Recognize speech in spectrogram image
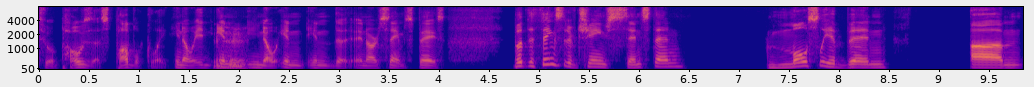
to oppose us publicly you know in mm-hmm. in you know in in the in our same space but the things that have changed since then mostly have been um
